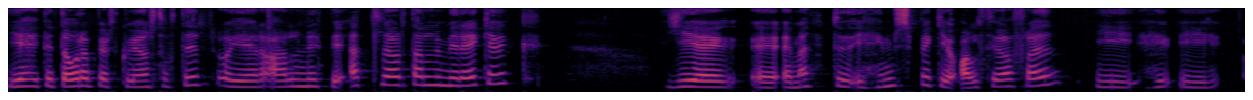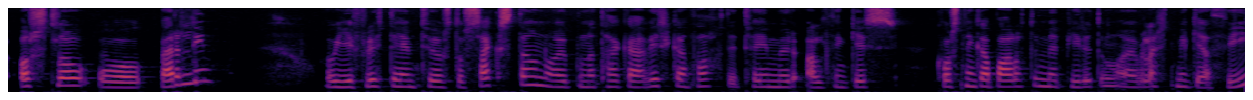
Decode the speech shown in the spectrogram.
Ég heiti Dóra Björn Guðjónsdóttir og ég er alin upp í Elleordalunum í Reykjavík. Ég eh, er mentuð í heimsbyggi og alþjóðafræðum í, í Oslo og Berlín og ég flutti heim 2016 og hef búin að taka virkan þátt í tveimur alþingis kostningabarátum með pýrutum og hef lært mikið af því.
